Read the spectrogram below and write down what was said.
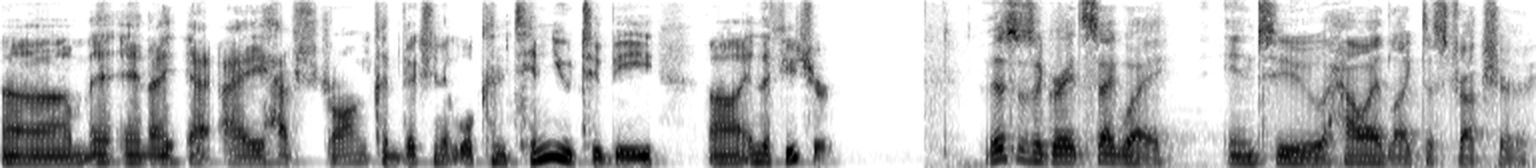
um, and, and I, I, have strong conviction it will continue to be uh, in the future. This is a great segue into how I'd like to structure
